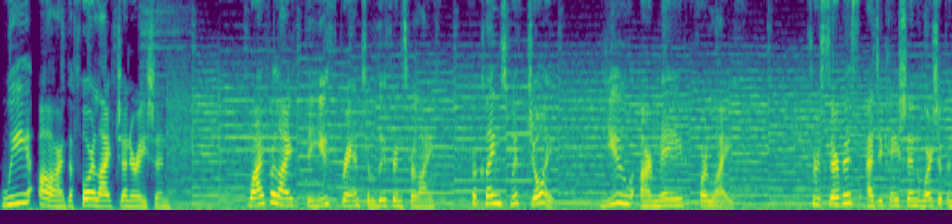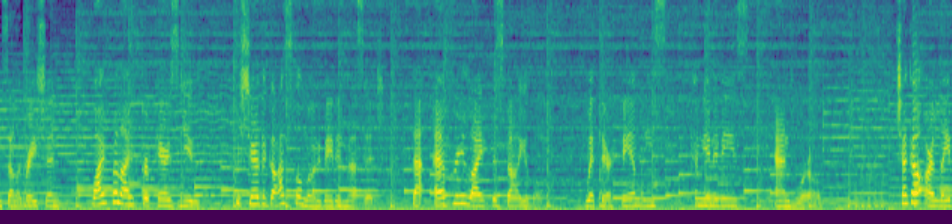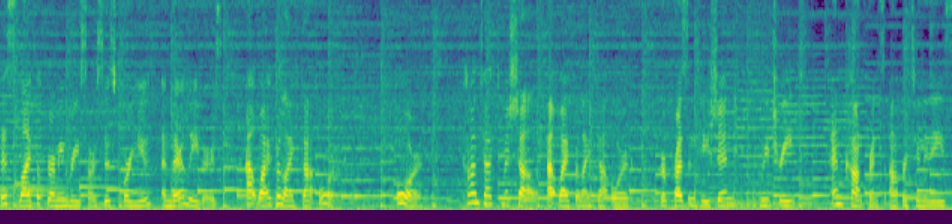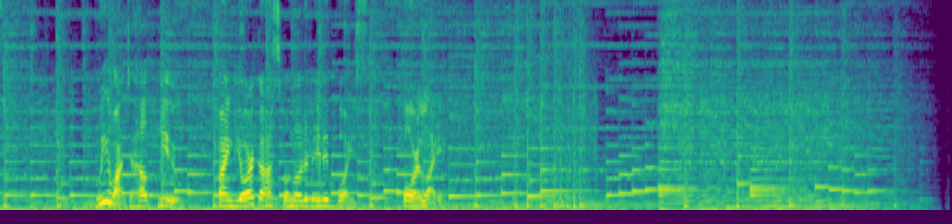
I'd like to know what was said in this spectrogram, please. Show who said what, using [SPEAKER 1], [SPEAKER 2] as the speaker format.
[SPEAKER 1] We are the For Life generation. Y4Life, the youth branch of Lutherans for Life, proclaims with joy You are made for life. Through service, education, worship, and celebration, Y4Life prepares youth to share the gospel motivated message that every life is valuable with their families, communities, and world. Check out our latest life affirming resources for youth and their leaders at yforlife.org or contact Michelle at yforlife.org for presentation, retreat, and conference opportunities. We want to help you find your gospel motivated voice for life.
